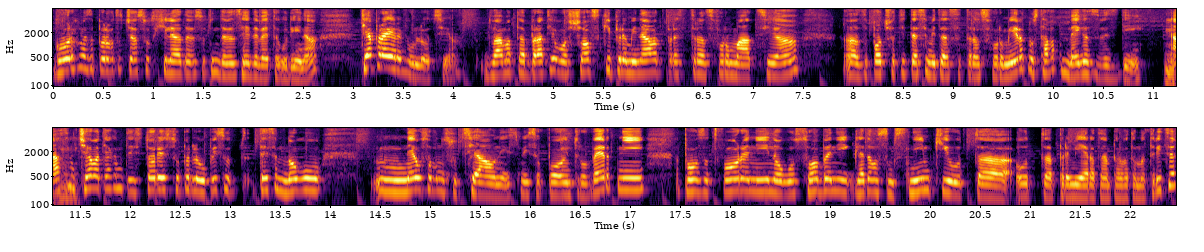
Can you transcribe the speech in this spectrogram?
Говорихме за първата част от 1999 година. Тя прави революция. Двамата братя Лашовски преминават през трансформация. А, започват и те самите да се трансформират, но стават мега звезди. Mm-hmm. Аз съм чела тяхната история, е супер любопитно. Те са много не особено социални, в смисъл по-интровертни, по-затворени, много особени. Гледала съм снимки от, от премиерата на първата матрица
